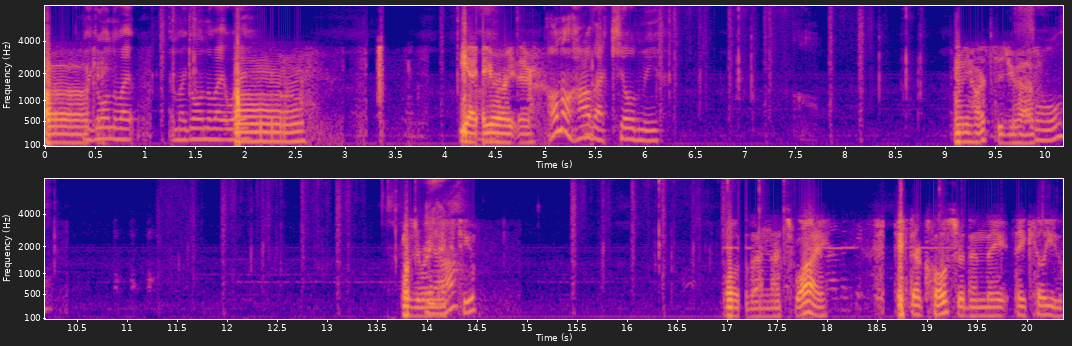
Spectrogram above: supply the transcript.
Uh, Am I okay. going the right? Am I going the right way? Uh, yeah, you're right there. I don't know how that killed me. How many hearts did you have? Full. Was it right yeah. next to you? Well, then that's why. If they're closer, then they, they kill you.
